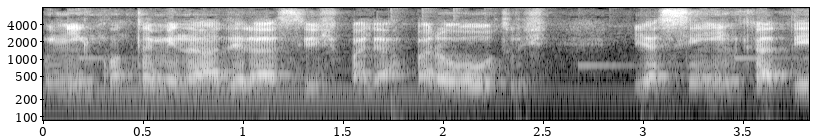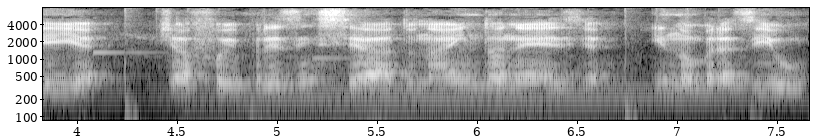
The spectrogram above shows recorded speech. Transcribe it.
o ninho contaminado irá se espalhar para outros, e assim em cadeia já foi presenciado na Indonésia e no Brasil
